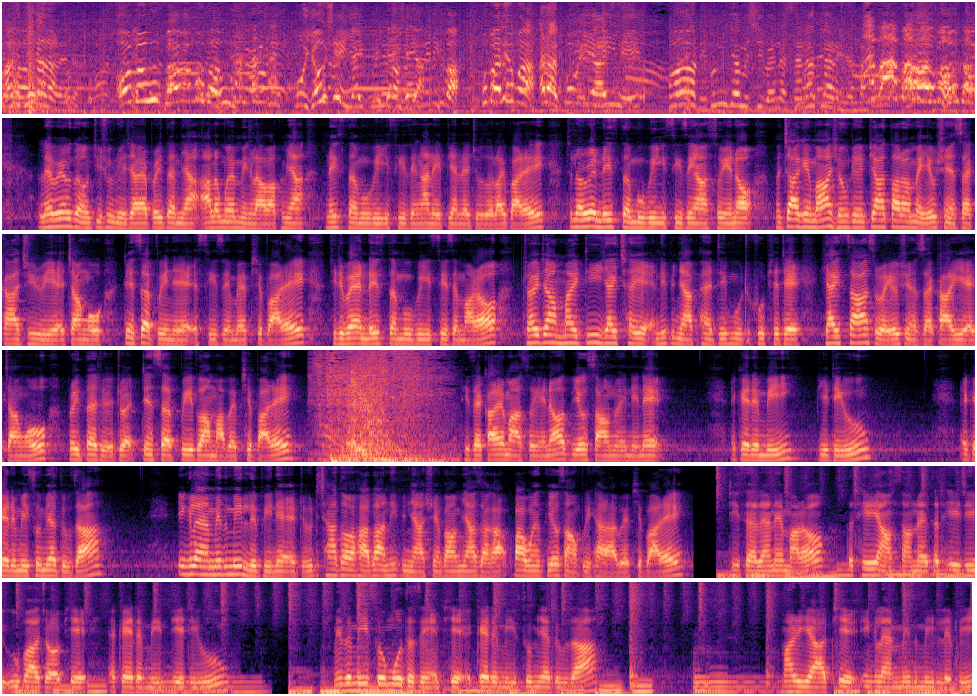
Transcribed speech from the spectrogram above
ဟာဘာလို့ပြကြတာလဲဗျအော်မဟုတ်ဘာမှမဟုတ်ပါဘူးကျွန်တော်တို့ဟိုရုပ်ရှင်ရိုက်ပြီးရိုက်ရိုက်ပြီးပါဟိုပါလေမအဲ့ဒါကိုအေယာကြီးလေဟာဒီခွင့်ချက်မရှိဘဲနဲ့ဆန္ဒပြနေတယ်မဟုတ်ပါဘူး မဟုတ်ပါ level ဥဒ္ဒောင်ကြည့်ရှုနေကြတဲ့ပရိသတ်များအားလုံးပဲမင်္ဂလာပါခင်ဗျာ next the movie အစီအစဉ်ကနေပြန်လည်ကြိုဆိုလိုက်ပါတယ်ကျွန်တော်တို့ရဲ့ next the movie အစီအစဉ်အားဆိုရင်တော့မကြခင်မှာရုံတင်ပြသတော့မယ့်ရုပ်ရှင်ဇာတ်ကားကြီးတွေရဲ့အကြောင်းကိုတင်ဆက်ပေးနေတဲ့အစီအစဉ်ပဲဖြစ်ပါတယ်ဒီတစ်ပတ် next the movie အစီအစဉ်မှာတော့ director Mighty ရိုက်ချက်ရဲ့အနည်းပညာဖန်တီးမှုတစ်ခုဖြစ်တဲ့ရိုက်စားဆိုတဲ့ရုပ်ရှင်ဇာတ်ကားကြီးရဲ့အကြောင်းကိုပရိသတ်တွေအတွက်တင်ဆက်ပေးသွားမှာပဲဖြစ်ပါတယ်ဒီဇာတ်ကားထဲမှာဆိုရင်တော့တရုတ်ဆောင်တွေအနေနဲ့ Academy ပြည်တူ Academy ဆိုမြတ်သူစာ အင်္ဂလန်မင်းသမီးလီဘီနဲ့အတူတခြားသောဟာသအနည်းပညာရှင်ပေါင်းများစွာကပါဝင်သရုပ်ဆောင်ပေးထားတာပဲဖြစ်ပါတယ်။ဒီဇာတ်လမ်းထဲမှာတော့တထေးရောင်ဆောင်တဲ့တထေးကြီးဥပကျော်အဖြစ် Academy ပြည်တူမင်းသမီးစိုးမိုးသစဉ်အဖြစ် Academy ဆိုမြတ်သူစာမာရီယာအဖြစ်အင်္ဂလန်မင်းသမီးလီဘီ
